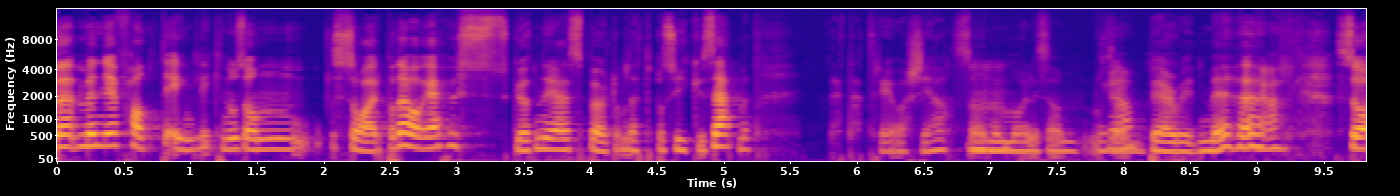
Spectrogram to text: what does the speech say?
Men, men jeg fant egentlig ikke noe sånn svar på det. Og jeg husker at når jeg spurte om dette på sykehuset Men dette er tre år siden, så du må liksom altså, Ja. bear with me. Ja. så,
